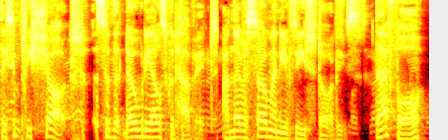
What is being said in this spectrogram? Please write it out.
they simply shot so that nobody else could have it. And there are so many of these stories. Therefore,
